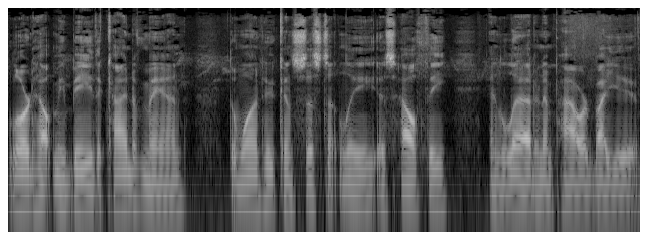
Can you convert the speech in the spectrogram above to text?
Lord, help me be the kind of man, the one who consistently is healthy and led and empowered by you.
